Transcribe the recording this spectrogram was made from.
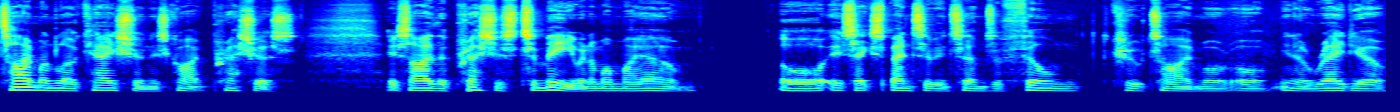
time on location is quite precious. It's either precious to me when I'm on my own, or it's expensive in terms of film crew time or, or you know radio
